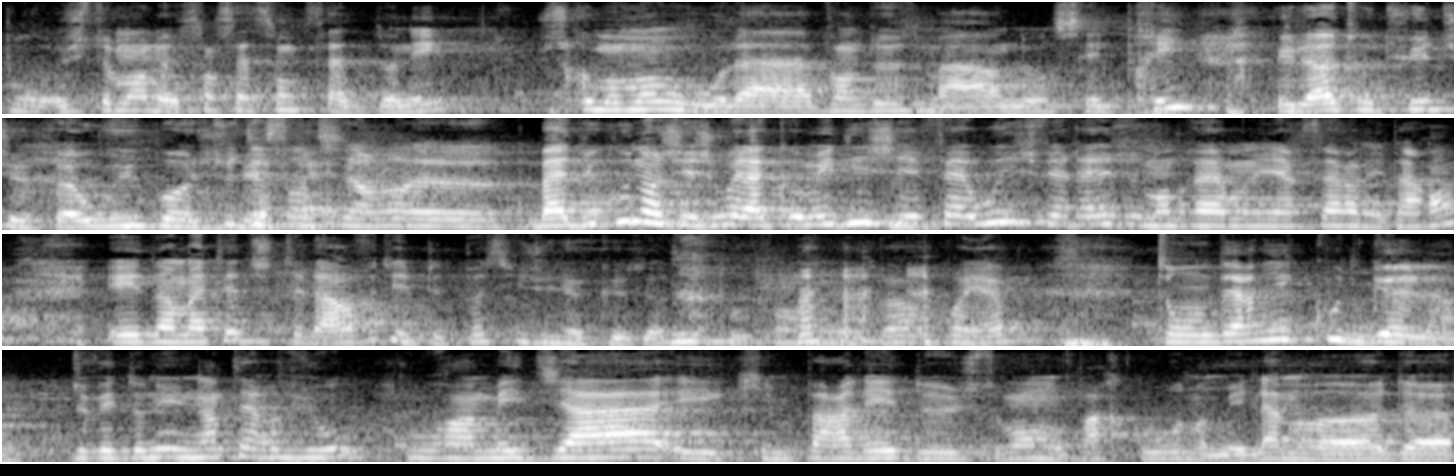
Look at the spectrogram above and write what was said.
pour justement la sensation que ça te donnait. Jusqu'au moment où la vendeuse m'a annoncé le prix. Et là tout de suite je fais oui bah je Tu t'es senti euh, Bah du coup non j'ai joué la comédie j'ai fait oui je verrai je demanderai à mon anniversaire à mes parents. Et dans ma tête j'étais là en fait il est peut-être pas si génial que ça c'est tout. Enfin, pas incroyable. Ton dernier coup de gueule. je vais donner une interview pour un média et qui me parlait de justement mon parcours dans le milieu de la mode, euh,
